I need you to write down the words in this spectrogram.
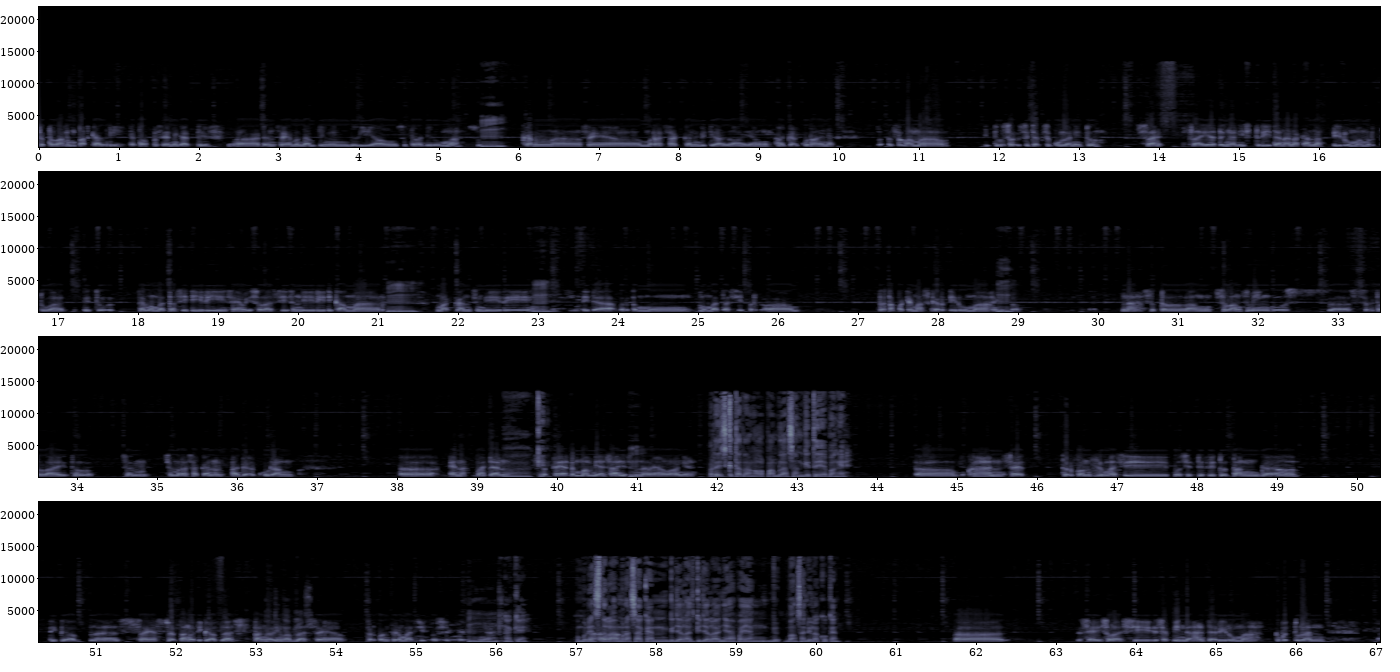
setelah empat kali papa saya negatif uh, dan saya mendampingin beliau setelah di rumah hmm. karena saya merasakan gejala yang agak kurang enak selama itu se sejak sebulan itu saya, saya dengan istri dan anak-anak di rumah mertua itu saya membatasi diri saya isolasi sendiri di kamar hmm. makan sendiri hmm. tidak bertemu membatasi per, uh, tetap pakai masker di rumah hmm. gitu Nah, setelah selang seminggu setelah itu saya, saya merasakan agak kurang uh, enak badan. Oh, okay. Kayak demam biasa aja sebenarnya hmm. awalnya. Berarti sekitar tanggal 18-an gitu ya, Bang ya? Uh, bukan, saya terkonfirmasi positif itu tanggal 13 saya swab tanggal 13, tanggal 15 saya terkonfirmasi positifnya. Hmm, Oke. Okay. Kemudian setelah uh, merasakan gejala-gejalanya apa yang Bang Sandi lakukan? Uh, saya isolasi, saya pindah dari rumah. Kebetulan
